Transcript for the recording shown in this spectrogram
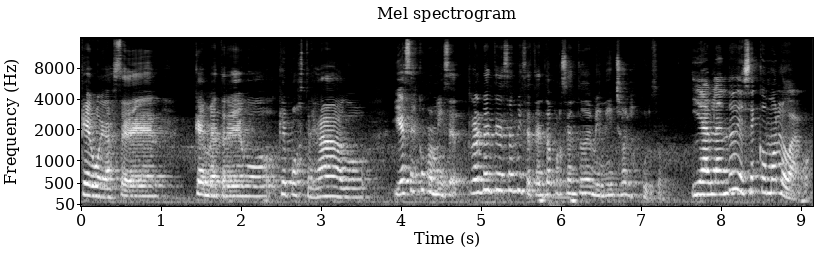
qué voy a hacer, qué me atrevo, qué postres hago. Y ese es como mi, realmente ese es mi 70% de mi nicho en los cursos. Y hablando de ese cómo lo hago,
